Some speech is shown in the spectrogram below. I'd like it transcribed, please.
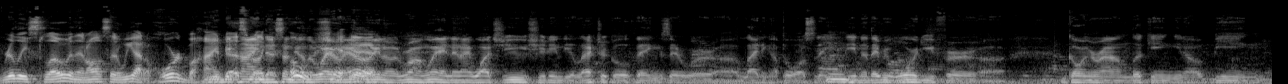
really slow? And then all of a sudden we got a horde behind You're us. We're behind like, us on oh, the other way, shit. like, oh, you know, the wrong way. And then I watch you shooting the electrical things that were uh, lighting up the wall. So they, Mm. you know, they reward you for uh, going around looking, you know, being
